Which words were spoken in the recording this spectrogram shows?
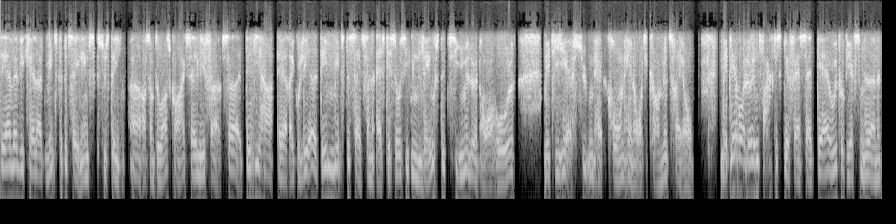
det er, hvad vi kalder et mindstebetalingssystem. Og som du også korrekt sagde lige før, så det de har øh, reguleret, det er mindstesatserne, altså det er så at sige den laveste timeløn overhovedet, med de her 7,5 kroner hen over de kommende tre år. Men der, hvor lønnen faktisk bliver fastsat, det er ude på virksomhederne.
